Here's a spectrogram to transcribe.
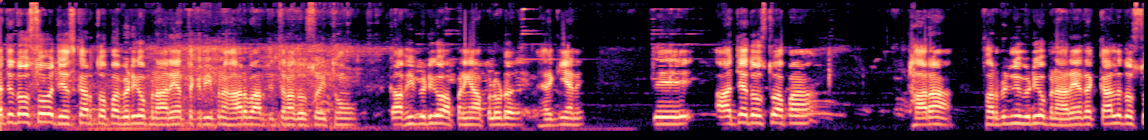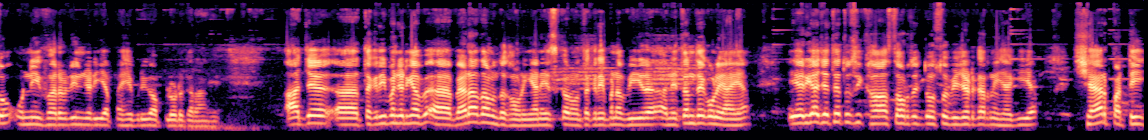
ਅੱਜ ਦੋਸਤੋ, ਜਿਸ ਘਰ ਤੋਂ ਆਪਾਂ ਵੀਡੀਓ ਬਣਾ ਰਹੇ ਹਾਂ ਤਕਰੀਬਨ ਹਰ ਵਾਰ ਦੀ ਤਰ੍ਹਾਂ ਦੋਸਤੋ ਇੱਥੋਂ ਕਾਫੀ ਵੀਡੀਓ ਆਪਣੀਆਂ ਅਪਲੋਡ ਹੈਗੀਆਂ ਨੇ। ਤੇ ਅੱਜ ਦੋਸਤੋ ਆਪਾਂ 18 ਫਰਵਰੀ ਨੂੰ ਵੀਡੀਓ ਬਣਾ ਰਹੇ ਹਾਂ ਤਾਂ ਕੱਲ ਦੋਸਤੋ 19 ਫਰਵਰੀ ਨੂੰ ਜਿਹੜੀ ਆਪਾਂ ਇਹ ਵੀਡੀਓ ਅਪਲੋਡ ਕਰਾਂਗੇ। ਅੱਜ ਤਕਰੀਬਨ ਜਿਹੜੀਆਂ ਅ, ਵਹਿੜਾਂ ਤੁਹਾਨੂੰ ਦਿਖਾਉਣੀਆਂ ਨੇ ਇਸ ਘਰੋਂ ਤਕਰੀਬਨ ਵੀਰ ਨਿਤਨ ਦੇ ਕੋਲੇ ਆਏ ਆ। ਏਰੀਆ ਜਿੱਥੇ ਤੁਸੀਂ ਖਾਸ ਤੌਰ ਤੇ ਦੋਸਤੋ ਵਿਜ਼ਿਟ ਕਰਨੀ ਹੈਗੀ ਆ ਸ਼ਹਿਰ ਪੱਟੀ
